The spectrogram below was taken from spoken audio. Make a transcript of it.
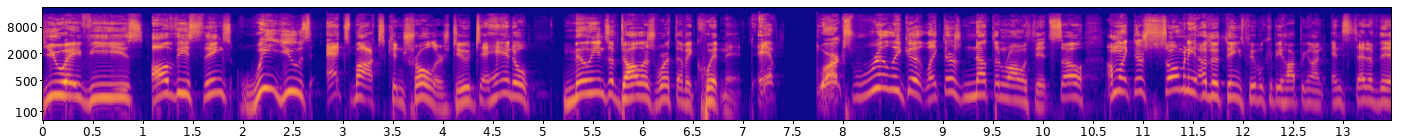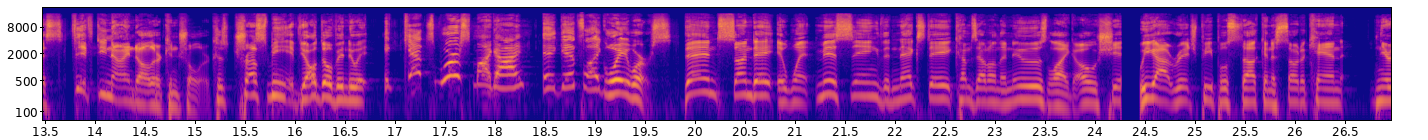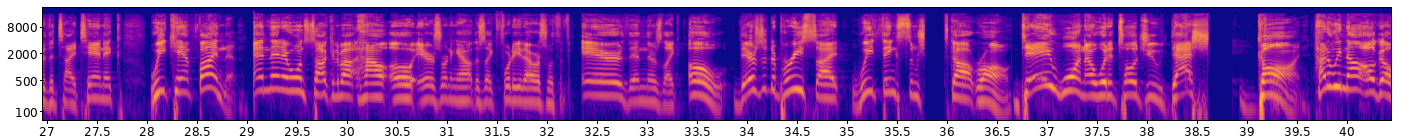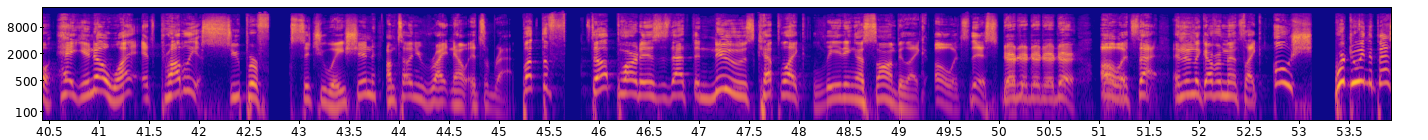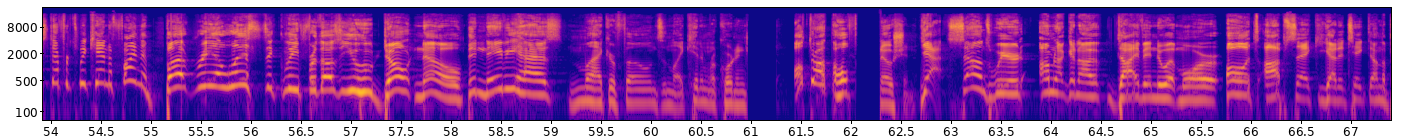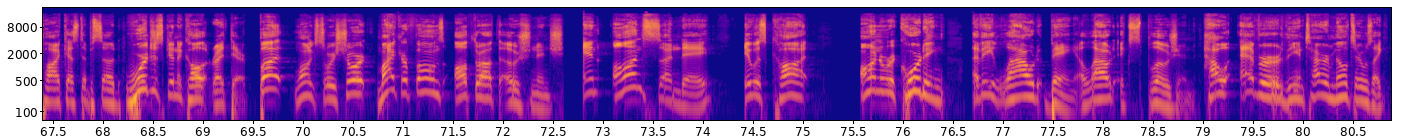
UAVs, all these things, we use Xbox controllers, dude, to handle millions of dollars worth of equipment. It works really good. Like there's nothing wrong with it. So I'm like, there's so many other things people could be harping on instead of this $59 controller. Because trust me, if y'all dove into it, it gets worse, my guy. It gets like way worse. Then Sunday, it went missing. The next day, it comes out on the news like, oh shit, we got rich people stuck in a soda can near the Titanic. We can't find them. And then everyone's talking about how, oh, air's running out. There's like 48 hours worth of air. Then there's like, oh, there's a debris site. We think some got wrong. Day one, I would have told you that shit gone. How do we not all go, hey, you know what? It's probably a super f- situation. I'm telling you right now, it's a wrap. But the fucked up part is, is that the news kept like leading us on, be like, oh, it's this, dur, dur, dur, oh, it's that. And then the government's like, oh, shit. We're doing the best efforts we can to find them. But realistically, for those of you who don't know, the Navy has microphones and like hidden recording all throughout the whole ocean. Yeah, sounds weird. I'm not gonna dive into it more. Oh, it's OPSEC. You got to take down the podcast episode. We're just gonna call it right there. But long story short, microphones all throughout the ocean and. And on Sunday, it was caught on a recording of a loud bang, a loud explosion. However, the entire military was like,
